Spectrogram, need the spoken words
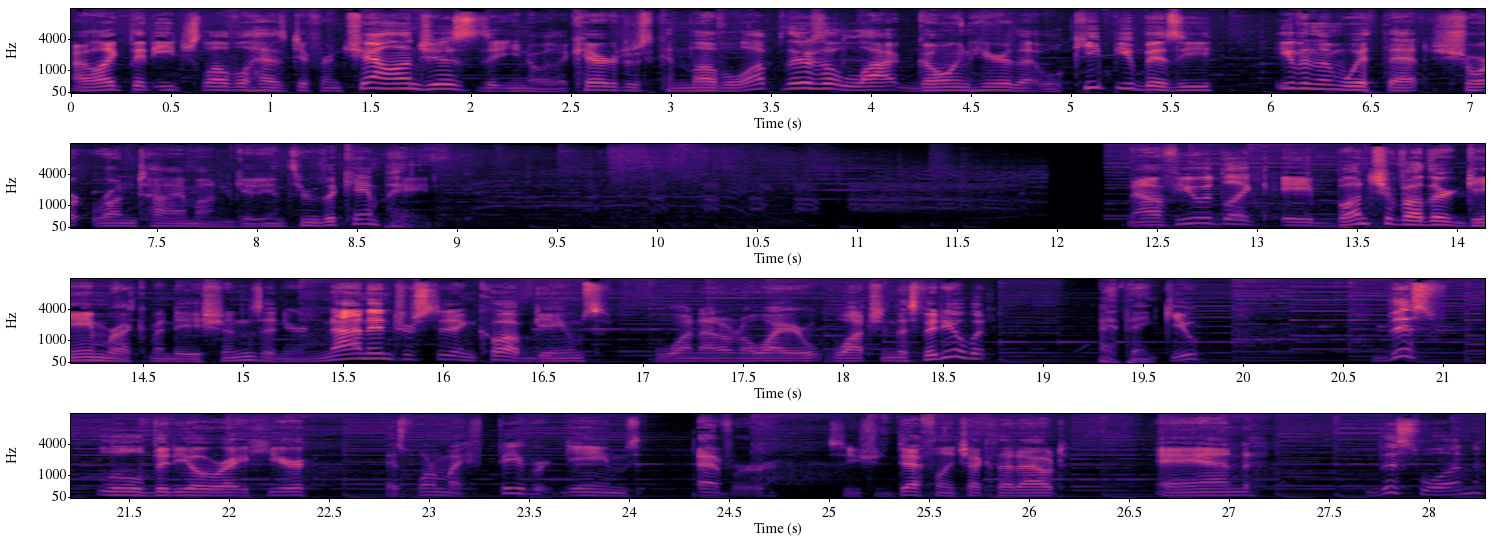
I like that each level has different challenges that you know the characters can level up. There's a lot going here that will keep you busy, even with that short runtime on getting through the campaign. Now, if you would like a bunch of other game recommendations and you're not interested in co op games, one, I don't know why you're watching this video, but I thank you. This little video right here is one of my favorite games ever, so you should definitely check that out. And this one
